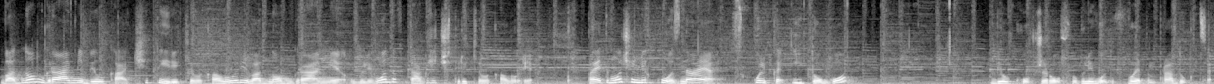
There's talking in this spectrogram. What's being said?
в одном грамме белка 4 килокалории, в одном грамме углеводов также 4 килокалории. Поэтому очень легко, зная, сколько итого белков, жиров и углеводов в этом продукте,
